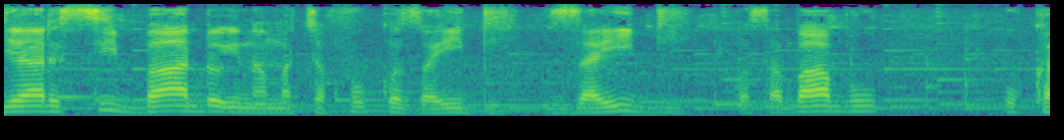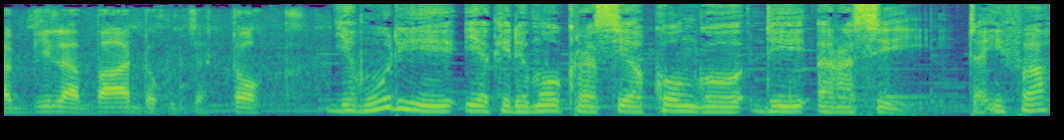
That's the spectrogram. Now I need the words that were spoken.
DRC bado ina machafuko zaidi zaidi, kwa sababu ukabila bado hujatoka. Jamhuri ya Kidemokrasia ya Kongo DRC, taifa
